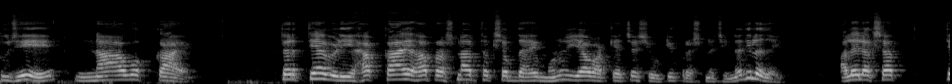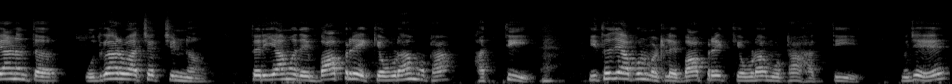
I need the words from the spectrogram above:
तुझे नाव काय? तर त्यावेळी हा काय हा प्रश्नार्थक शब्द आहे म्हणून या वाक्याच्या शेवटी प्रश्नचिन्ह दिलं जाईल. आले लक्षात? त्यानंतर उद्गारवाचक चिन्ह. तर यामध्ये बापरे केवढा मोठा हत्ती. इथं जे आपण म्हटलंय बापरे केवढा मोठा हत्ती. म्हणजे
